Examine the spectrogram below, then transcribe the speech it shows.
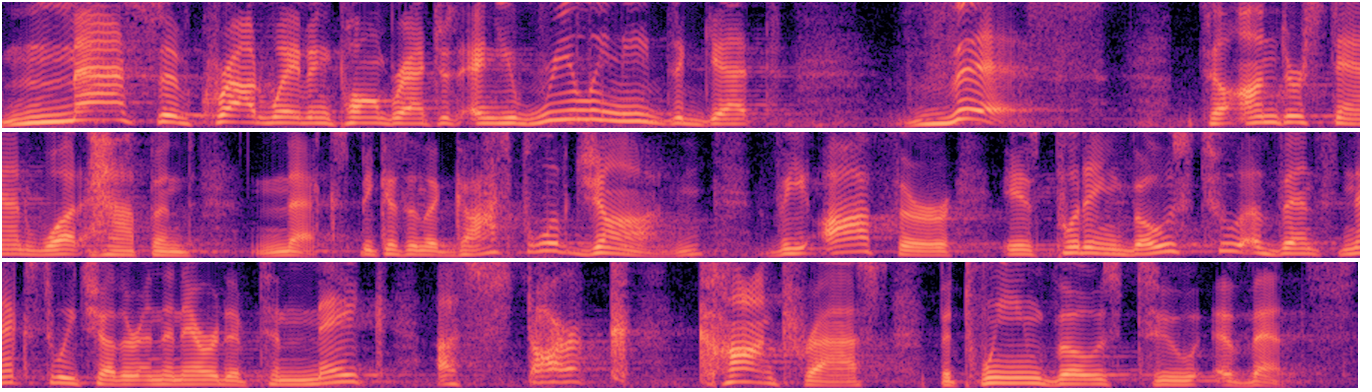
massive crowd waving palm branches, and you really need to get this to understand what happened next. Because in the Gospel of John, the author is putting those two events next to each other in the narrative to make a stark contrast between those two events.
